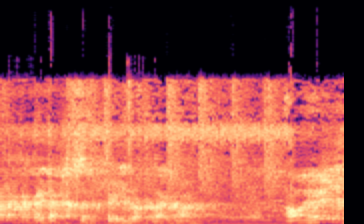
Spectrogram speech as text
ಮಾಡಕ್ಕಾಗತ್ತೆ ಅಷ್ಟು ಕಡಿಮೆ ರೊಕ್ಕದಾಗ ಮಾಡ. ಅವ ಹೇಳಿದ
